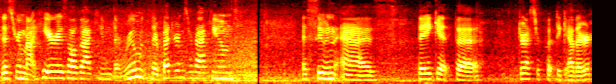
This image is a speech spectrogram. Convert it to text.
this room out here is all vacuumed. Their room, their bedrooms are vacuumed. As soon as they get the dresser put together,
